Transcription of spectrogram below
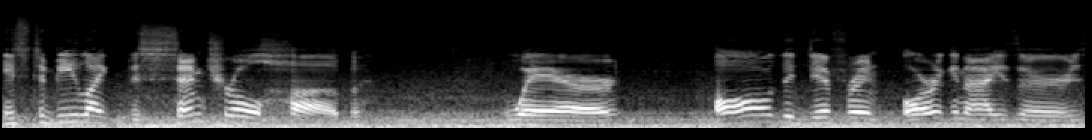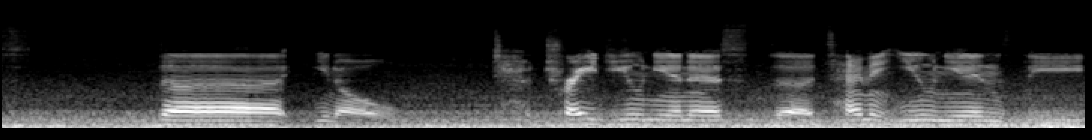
is to be like the central hub where all the different organizers, the, you know, t- trade unionists, the tenant unions, the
